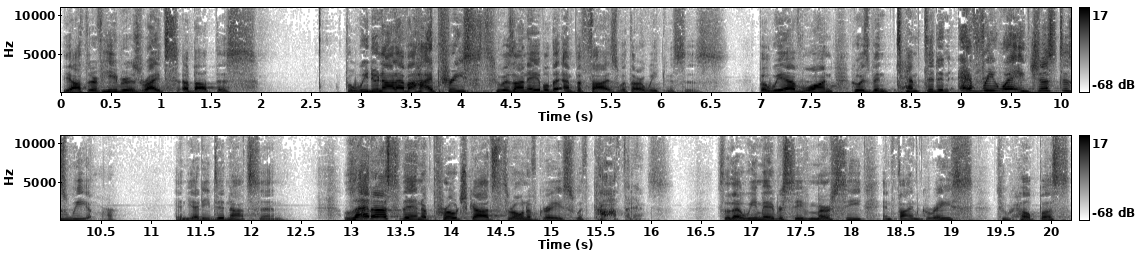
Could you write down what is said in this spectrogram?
the author of Hebrews writes about this. For we do not have a high priest who is unable to empathize with our weaknesses, but we have one who has been tempted in every way, just as we are and yet he did not sin. Let us then approach God's throne of grace with confidence so that we may receive mercy and find grace to help us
